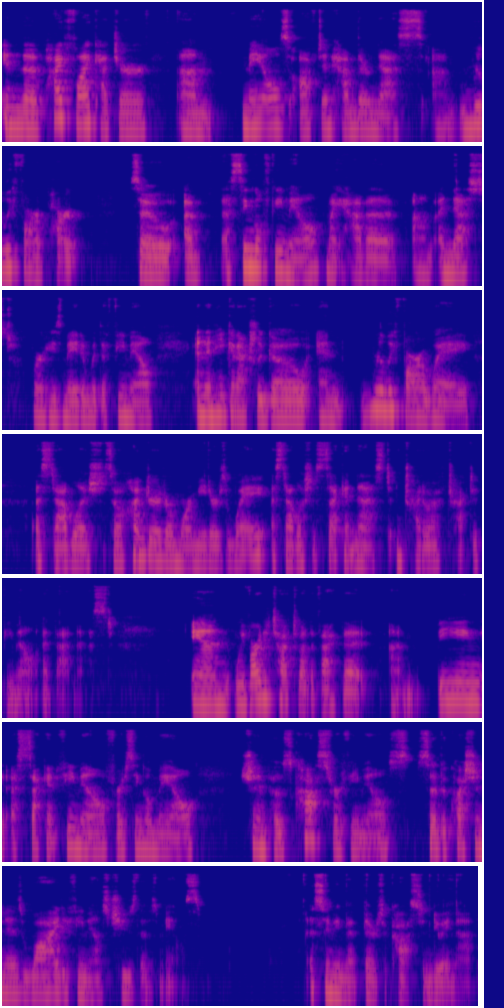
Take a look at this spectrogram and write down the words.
In the pied flycatcher, um, males often have their nests um, really far apart. So a, a, single female might have a, um, a nest where he's mated with a female, and then he can actually go and really far away establish, so 100 or more meters away, establish a second nest and try to attract a female at that nest. And we've already talked about the fact that um, being a second female for a single male should impose costs for females. So the question is, why do females choose those males? Assuming that there's a cost in doing that.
